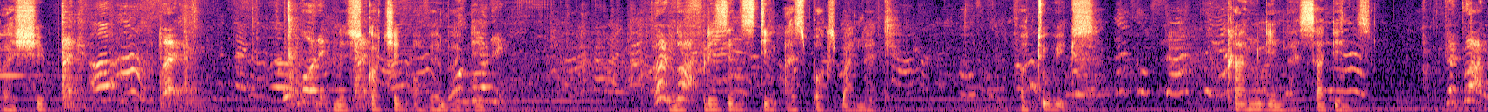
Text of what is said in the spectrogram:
By ship. In a scorching November day. In a freezing steel icebox by night. For two weeks. Crammed in like sardines. Get back!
